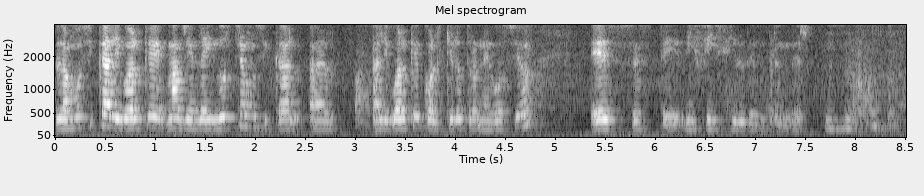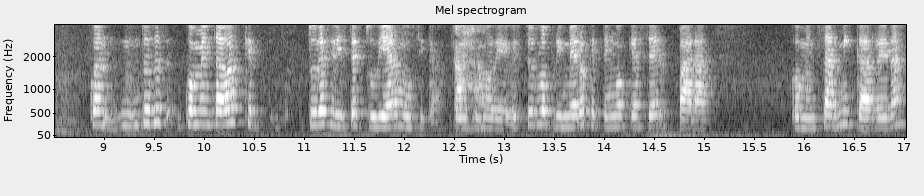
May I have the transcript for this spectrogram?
la música, al igual que, más bien la industria musical, al, al igual que cualquier otro negocio, es este, difícil de emprender. Sí. Entonces, comentabas que tú decidiste estudiar música. Como de, esto es lo primero que tengo que hacer para comenzar mi carrera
